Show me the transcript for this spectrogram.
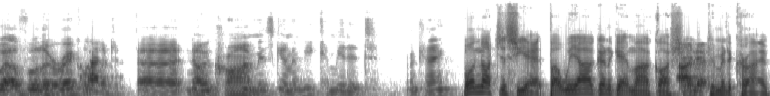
Well, for the record, uh, no crime is going to be committed. Okay. Well, not just yet, but we are going to get Mark Osher I to commit a crime.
